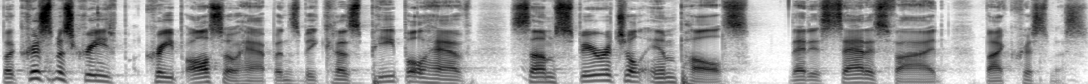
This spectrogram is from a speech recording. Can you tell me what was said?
But Christmas creep, creep also happens because people have some spiritual impulse that is satisfied by Christmas.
